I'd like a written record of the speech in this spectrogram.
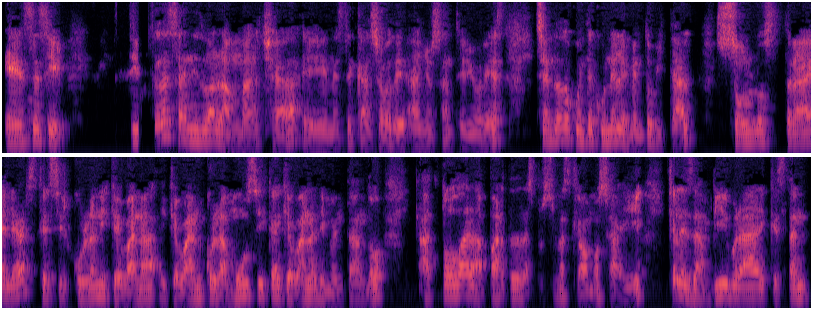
Es decir, si ustedes han ido a la marcha, eh, en este caso de años anteriores, se han dado cuenta que un elemento vital son los trailers que circulan y que van a, y que van con la música y que van alimentando a toda la parte de las personas que vamos ahí, que les dan vibra y que están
